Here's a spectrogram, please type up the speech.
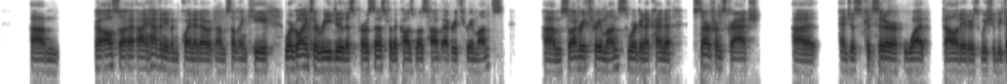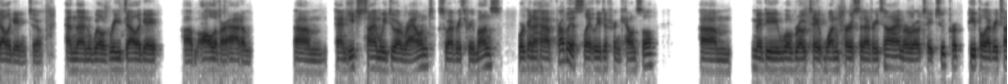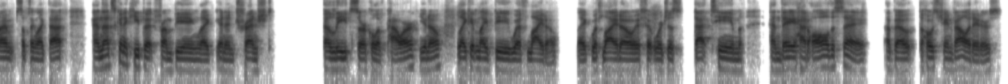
Um, uh, also, I haven't even pointed out um, something key. We're going to redo this process for the Cosmos Hub every three months. Um, so every three months, we're going to kind of start from scratch uh, and just consider what validators we should be delegating to, and then we'll redelegate um, all of our Atom. Um, and each time we do a round, so every three months, we're going to have probably a slightly different council. Um, maybe we'll rotate one person every time or rotate two per- people every time, something like that. And that's going to keep it from being like an entrenched elite circle of power, you know, like it might be with Lido. Like with Lido, if it were just that team and they had all the say about the host chain validators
